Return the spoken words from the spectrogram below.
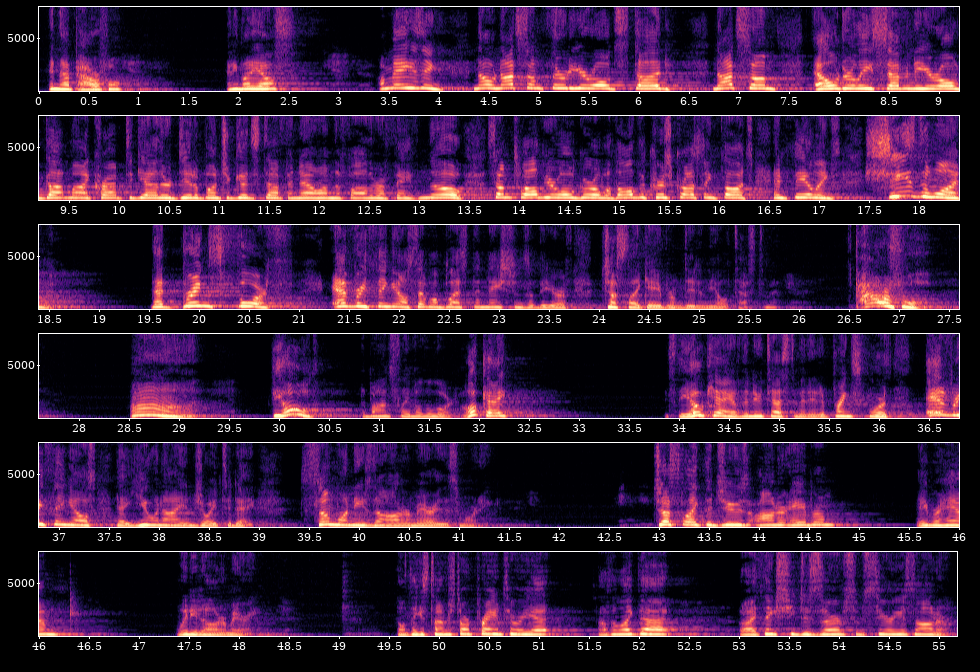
Isn't that powerful? Anybody else? Amazing. No, not some 30 year old stud, not some elderly 70 year old got my crap together, did a bunch of good stuff, and now I'm the father of faith. No, some 12 year old girl with all the crisscrossing thoughts and feelings. She's the one that brings forth everything else that will bless the nations of the earth, just like Abram did in the Old Testament. It's powerful. Uh, behold, the bondslave of the Lord. Okay. It's the okay of the New Testament, and it brings forth everything else that you and I enjoy today. Someone needs to honor Mary this morning. Just like the Jews honor Abram, Abraham, we need to honor Mary. Don't think it's time to start praying to her yet. Nothing like that. But I think she deserves some serious honor.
